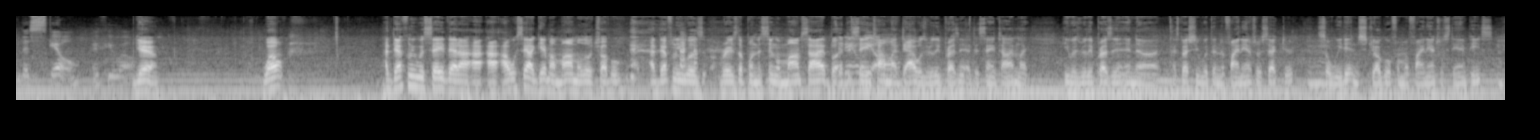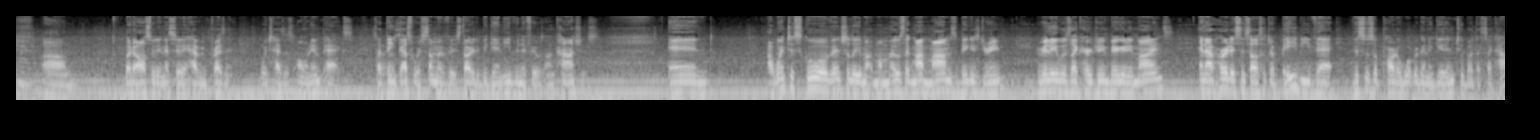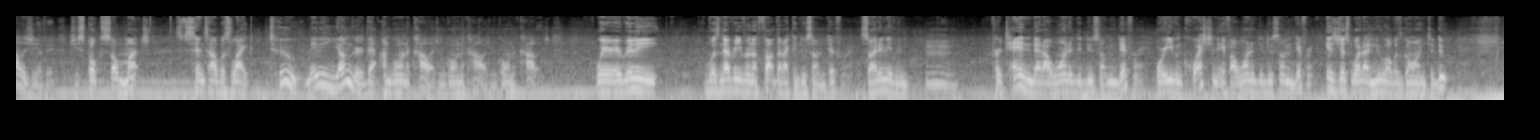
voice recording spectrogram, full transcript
this skill, if you will? Yeah. Well, I definitely would say that I, I I would say I gave my mom a little trouble. I definitely was raised up on the single mom side, but at the same time, my dad was really present. At the same time, like he was really present in, uh, especially within the financial sector. So we didn't struggle from a financial standpiece, um, but I also didn't necessarily have him present, which has its own impacts. So I think that's where some of it started to begin, even if it was unconscious. And I went to school eventually. My, my, it was like my mom's biggest dream. Really, it was like her dream bigger than mine's. And I've heard it since I was such a baby that this was a part of what we're going to get into about the psychology of it. She spoke so much since I was like two, maybe younger, that I'm going to college, I'm going to college, I'm going to college. Where it really was never even a thought that I can do something different. So I didn't even mm. pretend that I wanted to do something different or even question if I wanted to do something different. It's just what I knew I was going to do.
